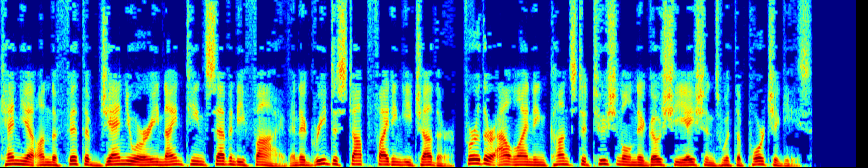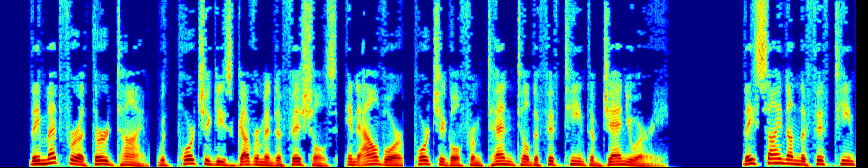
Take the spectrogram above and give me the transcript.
Kenya on 5 January 1975 and agreed to stop fighting each other, further outlining constitutional negotiations with the Portuguese. They met for a third time, with Portuguese government officials, in Alvor, Portugal from 10 till 15 January. They signed on 15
